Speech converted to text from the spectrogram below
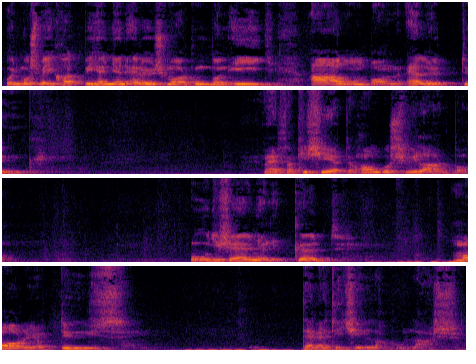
Hogy most még hadd pihenjen erős markunkban így, álomban, előttünk, mert a kísért a hangos világba, úgy is elnyelik köd, marja, tűz, temeti csillaghullás.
